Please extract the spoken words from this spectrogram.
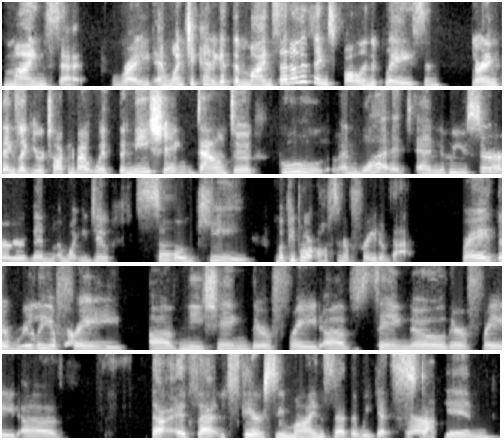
mindset right. And once you kind of get the mindset, other things fall into place and learning things like you were talking about with the niching down to who and what and who you serve and, and what you do. So key. But people are often afraid of that, right? They're really afraid of niching. They're afraid of saying no. They're afraid of that it's that scarcity mindset that we get stuck yeah. in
